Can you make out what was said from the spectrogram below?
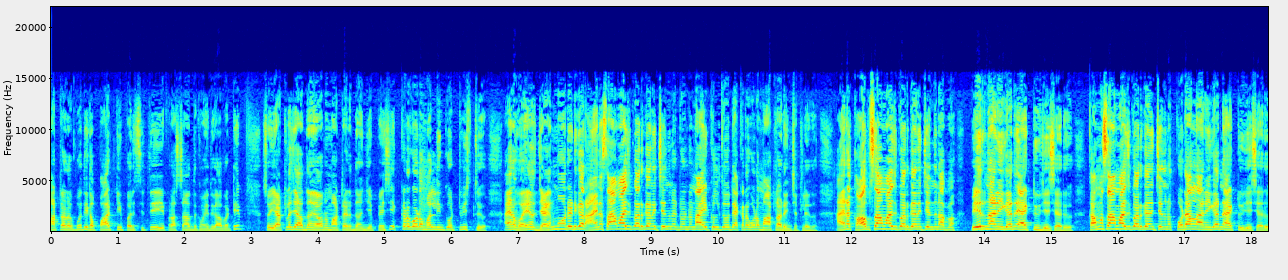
మాట్లాడకపోతే ఇక పార్టీ పరిస్థితి ప్రశ్నార్థకమైంది కాబట్టి సో ఎట్లా చేద్దాం ఎవరిని మాట్లాడిద్దాం అని చెప్పేసి ఇక్కడ కూడా మళ్ళీ ఇంకో ట్విస్ట్. ఆయన వైఎస్ జగన్మోహన్ రెడ్డి గారు ఆయన సామాజిక వర్గానికి చెందినటువంటి నాయకులతో ఎక్కడ కూడా మాట్లాడించట్లేదు. ఆయన కాపు సామాజిక వర్గానికి చెందిన పేరు నాని గారిని యాక్టివ్ చేశారు. కమ్మ సామాజిక వర్గానికి చెందిన కొడాల నాని గారిని యాక్టివ్ చేశారు.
